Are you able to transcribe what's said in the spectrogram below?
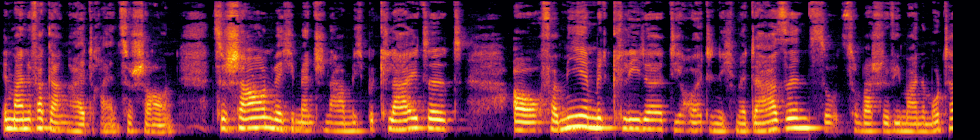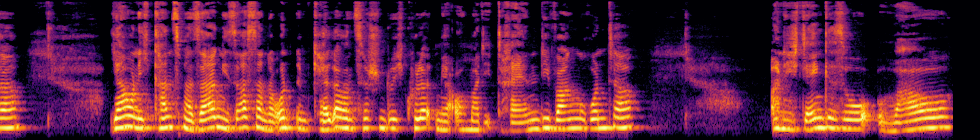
in meine Vergangenheit reinzuschauen. Zu schauen, welche Menschen haben mich begleitet, auch Familienmitglieder, die heute nicht mehr da sind, so zum Beispiel wie meine Mutter. Ja, und ich kann es mal sagen, ich saß dann da unten im Keller und zwischendurch kullerten mir auch mal die Tränen die Wangen runter. Und ich denke so, wow,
